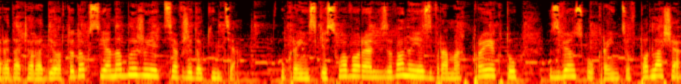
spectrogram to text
Українська передача Радіоортодоксія наближується вже до кінця. Українське слово realizowane jest w ramach projektu Związku Ukraińców Podlasia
